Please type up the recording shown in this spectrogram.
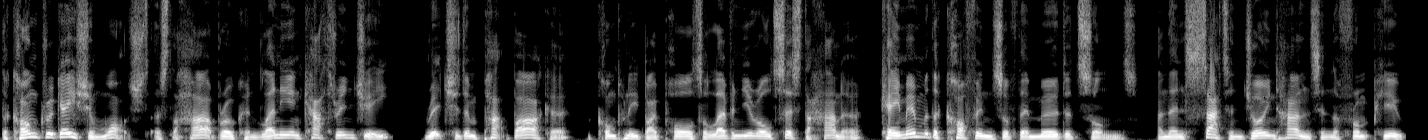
The congregation watched as the heartbroken Lenny and Catherine Gee, Richard and Pat Barker, accompanied by Paul's 11 year old sister Hannah, came in with the coffins of their murdered sons and then sat and joined hands in the front pew,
